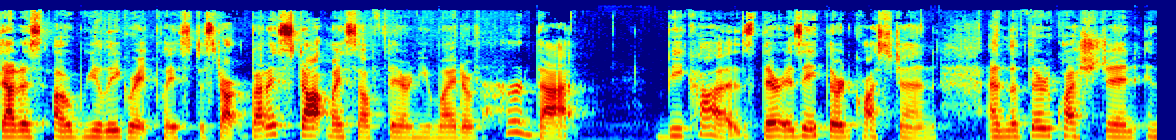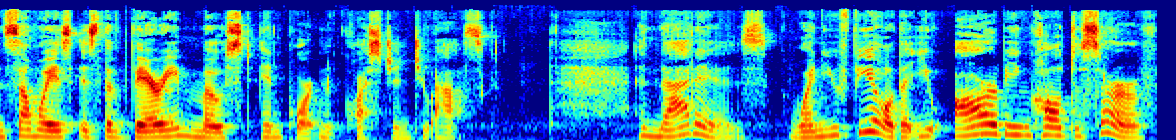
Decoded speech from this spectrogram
that is a really great place to start. But I stopped myself there, and you might have heard that because there is a third question. And the third question, in some ways, is the very most important question to ask. And that is when you feel that you are being called to serve,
